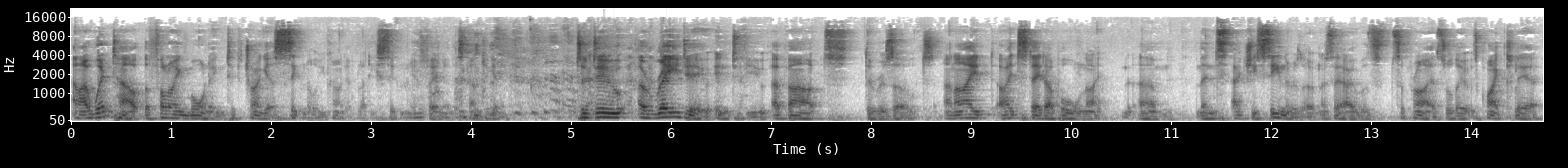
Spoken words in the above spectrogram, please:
And I went out the following morning to try and get a signal. You can't get a bloody signal on your phone in this country? To do a radio interview about the result. And I'd, I'd stayed up all night um, and then actually seen the result. And I say I was surprised, although it was quite clear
